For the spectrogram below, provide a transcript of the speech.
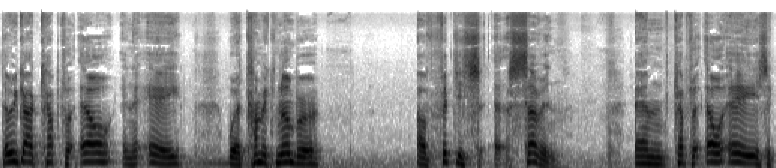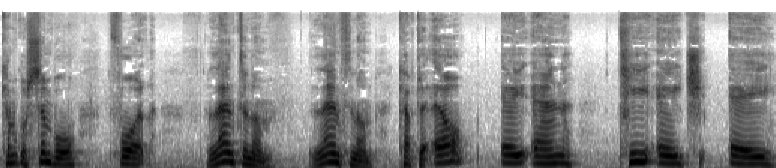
Then we got capital L and the A with atomic number of 57. And capital LA is a chemical symbol for lanthanum. Lanthanum. Capital L A N T H A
